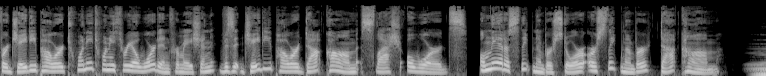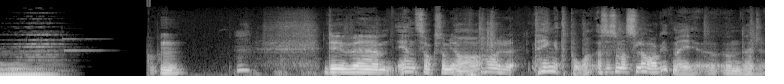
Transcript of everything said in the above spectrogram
For JD Power 2023 award information, visit jdpower.com/awards. Only at a Sleep Number store or sleepnumber.com. Mm. Du, eh, en sak som jag har tänkt på, alltså som har slagit mig under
